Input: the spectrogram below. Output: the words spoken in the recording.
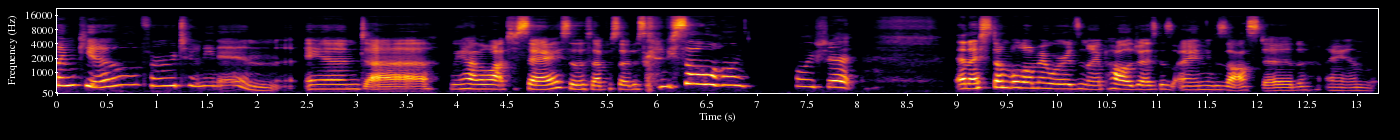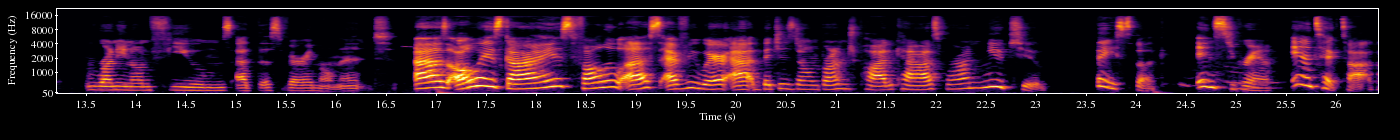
thank you for tuning in. And uh we had a lot to say, so this episode is gonna be so long. Holy shit. And I stumbled on my words and I apologize because I am exhausted. I am running on fumes at this very moment. As always, guys, follow us everywhere at Bitches Don't Brunch Podcast. We're on YouTube, Facebook, Instagram, and TikTok.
